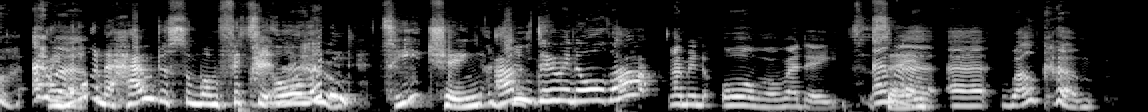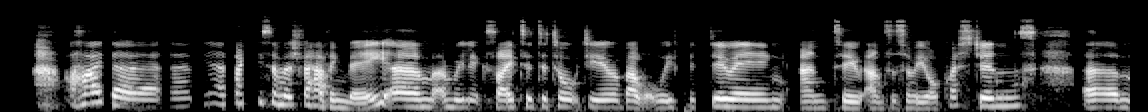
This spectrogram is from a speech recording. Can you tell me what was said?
Emma, I know, and how does someone fit it all in? Teaching and doing all that? I'm in awe already. Emma, uh, welcome. Hi there. Um, yeah, thank you so much for having me. Um, I'm really excited to talk to you about what we've been doing and to answer some of your questions. Um,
